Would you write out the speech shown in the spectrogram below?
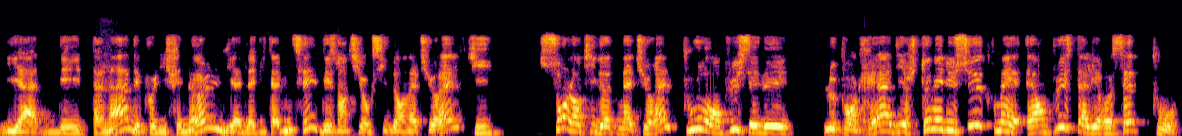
il y a des tanins, des polyphénols, il y a de la vitamine C, des antioxydants naturels qui sont l'antidote naturel pour en plus aider le pancréas à dire je te mets du sucre, mais et en plus tu as les recettes pour.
